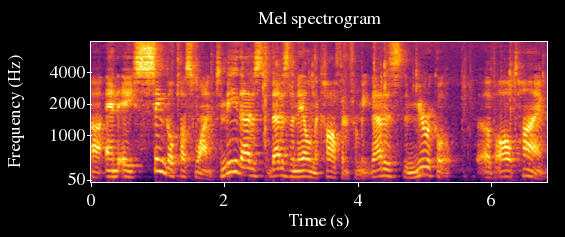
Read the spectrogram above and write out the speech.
uh, and a single plus one. To me, that is, that is the nail in the coffin for me. That is the miracle of all time.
